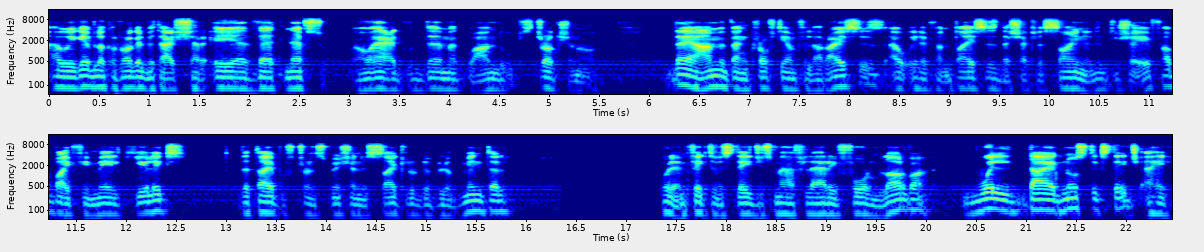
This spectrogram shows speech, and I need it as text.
أو يجيب لك الراجل بتاع الشرقية ذات نفسه هو قاعد قدامك وعنده obstruction. اهو ده يا عم Bancroftian filariasis أو elephantiasis ده شكل ال sign اللي أنت شايفها by female culex the type of transmission is cyclodevelopmental. وال infective stage اسمها filariform larva وال diagnostic stage أهي.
